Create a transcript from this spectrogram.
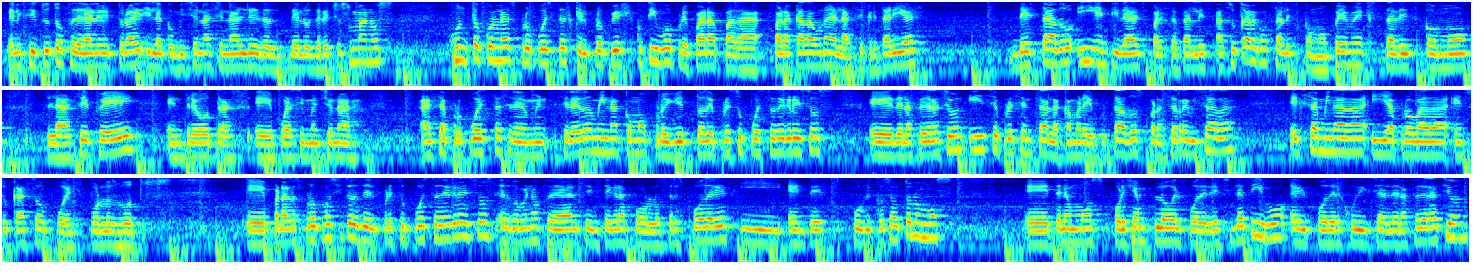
el Instituto Federal Electoral y la Comisión Nacional de, de los Derechos Humanos, junto con las propuestas que el propio Ejecutivo prepara para, para cada una de las secretarías de Estado y entidades paraestatales a su cargo, tales como Pemex, tales como la CFE, entre otras, eh, por así mencionar. A esta propuesta se le, denomina como proyecto de presupuesto de egresos eh, de la Federación y se presenta a la Cámara de Diputados para ser revisada, examinada y aprobada en su caso pues por los votos. Eh, para los propósitos del presupuesto de egresos, el gobierno federal se integra por los tres poderes y entes públicos autónomos, eh, tenemos, por ejemplo, el Poder Legislativo, el Poder Judicial de la Federación,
